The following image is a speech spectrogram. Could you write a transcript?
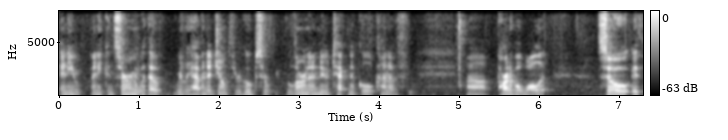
any any concern, without really having to jump through hoops or learn a new technical kind of uh, part of a wallet. So it's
